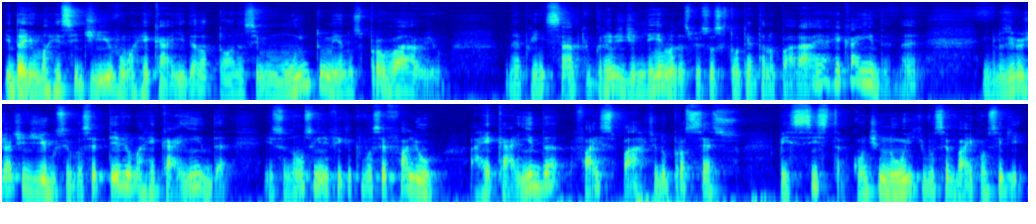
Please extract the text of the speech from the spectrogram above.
E daí uma recidiva, uma recaída, ela torna-se muito menos provável. Né? Porque a gente sabe que o grande dilema das pessoas que estão tentando parar é a recaída. Né? Inclusive, eu já te digo, se você teve uma recaída, isso não significa que você falhou. A recaída faz parte do processo. Persista, continue que você vai conseguir.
